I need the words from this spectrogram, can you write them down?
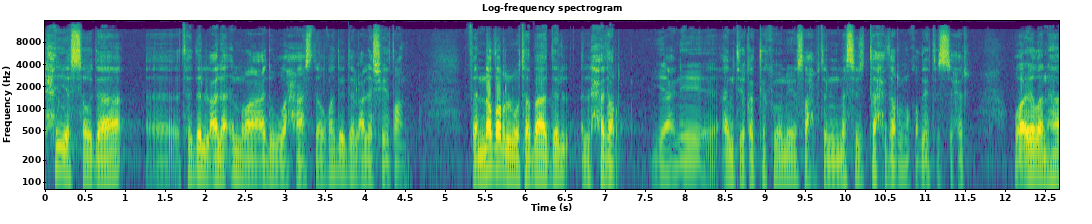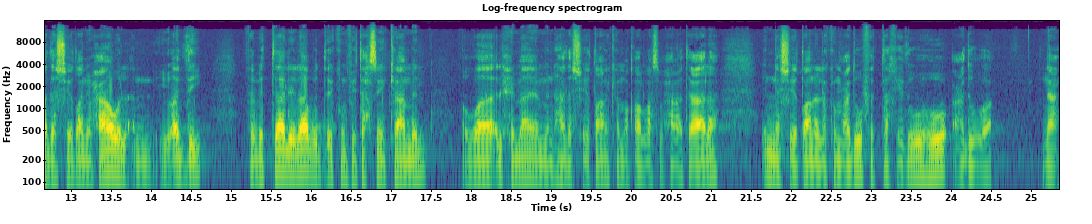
الحية السوداء آه، تدل على امرأة عدوة حاسدة وقد يدل على شيطان. فالنظر المتبادل الحذر. يعني أنت قد تكوني صاحبة المسج تحذر من قضية السحر وأيضا هذا الشيطان يحاول أن يؤذي فبالتالي لابد يكون في تحصين كامل والحماية من هذا الشيطان. كما قال الله سبحانه وتعالى إن الشيطان لكم عدو فاتخذوه عدوا. نعم.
